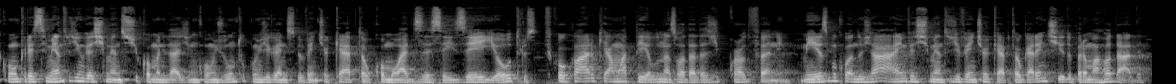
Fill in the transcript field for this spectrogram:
Com o crescimento de investimentos de comunidade em conjunto com gigantes do venture capital, como a 16Z e outros, ficou claro que há um apelo nas rodadas de crowdfunding, mesmo quando já há investimento de venture capital garantido para uma rodada.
